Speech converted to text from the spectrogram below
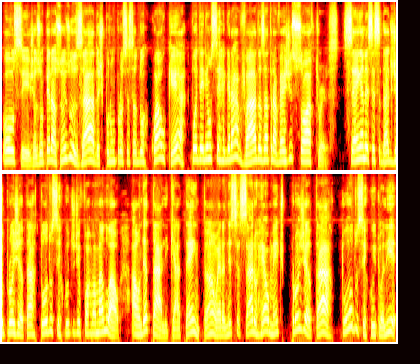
ou seja, as operações usadas por um processador qualquer poderiam ser gravadas através de softwares, sem a necessidade de projetar todo o circuito de forma manual. Há um detalhe, que até então era necessário realmente projetar todo o circuito ali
